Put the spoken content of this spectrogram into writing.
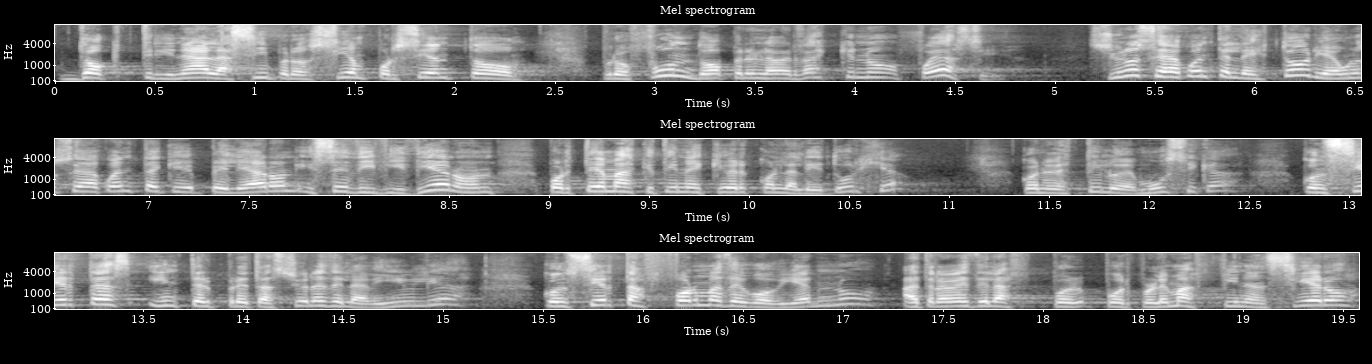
doctrinal así, pero 100% profundo, pero la verdad es que no fue así. Si uno se da cuenta en la historia, uno se da cuenta que pelearon y se dividieron por temas que tienen que ver con la liturgia, con el estilo de música, con ciertas interpretaciones de la Biblia, con ciertas formas de gobierno, a través de las, por problemas financieros,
